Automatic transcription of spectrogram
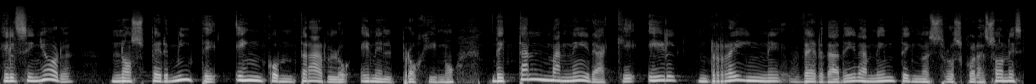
El Señor nos permite encontrarlo en el prójimo, de tal manera que Él reine verdaderamente en nuestros corazones,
